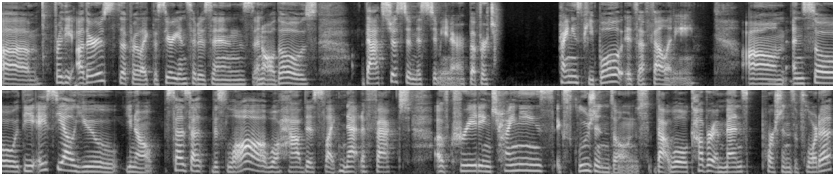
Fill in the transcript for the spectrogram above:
um, for the others, the, for like the Syrian citizens and all those, that's just a misdemeanor. But for Chinese people, it's a felony. Um, and so the ACLU, you know, says that this law will have this like net effect of creating Chinese exclusion zones that will cover immense portions of Florida,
